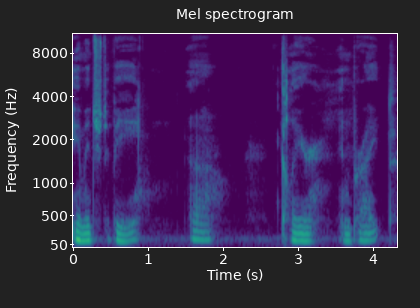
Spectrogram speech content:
image to be uh, clear and bright.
